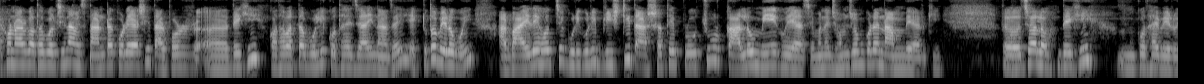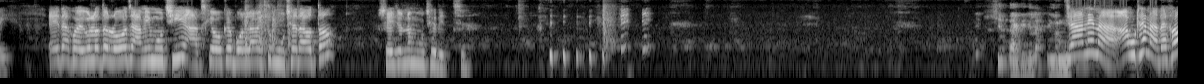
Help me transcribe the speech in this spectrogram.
এখন আর কথা বলছি না, আমি স্নানটা করে আসি, তারপর দেখি কথাবার্তা বলি, কোথায় যাই, না যাই, একটু তো বেরোবই। আর বাইরে হচ্ছে গুড়ি গুড়ি বৃষ্টি, তার সাথে প্রচুর কালো মেঘ হয়ে আছে মানে ঝমঝম করে নামবে আর কি। তো চলো, দেখি কোথায় বেরোই। এই দেখো, এগুলো তো রোজ আমি মুছি, আজকে ওকে বললাম একটু মুছে দাও তো, সেই জন্য মুছে দিচ্ছে। জানি না আর উঠে না দেখো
